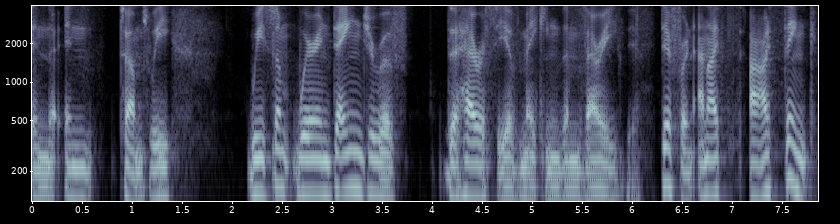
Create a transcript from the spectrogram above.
in, in terms, we we some we're in danger of the heresy of making them very different. And I th- I think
